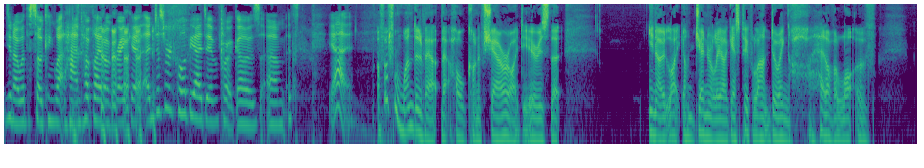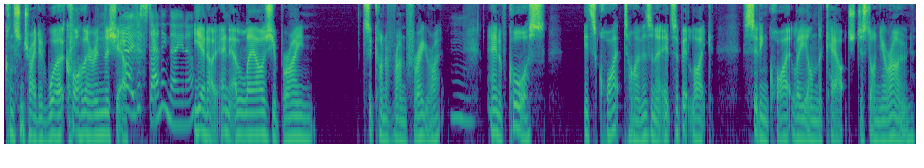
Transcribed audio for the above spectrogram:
you know, with a soaking wet hand. Hopefully, I don't break it, and just record the idea before it goes. Um, it's yeah, I've often wondered about that whole kind of shower idea. Is that you know, like um, generally, I guess people aren't doing a hell of a lot of concentrated work while they're in the shower. yeah, just standing there, you know. you know, and it allows your brain to kind of run free, right? Mm. And of course, it's quiet time, isn't it? It's a bit like sitting quietly on the couch just on your own.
